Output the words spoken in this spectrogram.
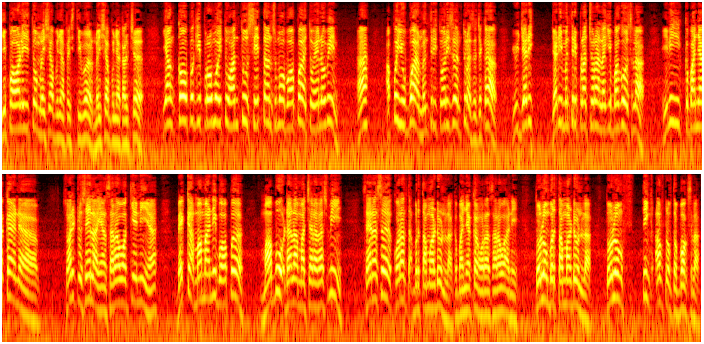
Deepawali itu Malaysia punya festival, Malaysia punya culture. Yang kau pergi promo itu hantu setan semua buat apa itu Halloween. Ha? Apa you buat menteri tourism tu lah saya cakap. You jadi jadi menteri pelacuran lagi bagus lah. Ini kebanyakan uh, sorry to say lah yang Sarawakian ni ya. Backup mama ni buat apa? Mabuk dalam acara rasmi. Saya rasa korang tak bertamadun lah kebanyakan orang Sarawak ni. Tolong bertamadun lah. Tolong think out of the box lah.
